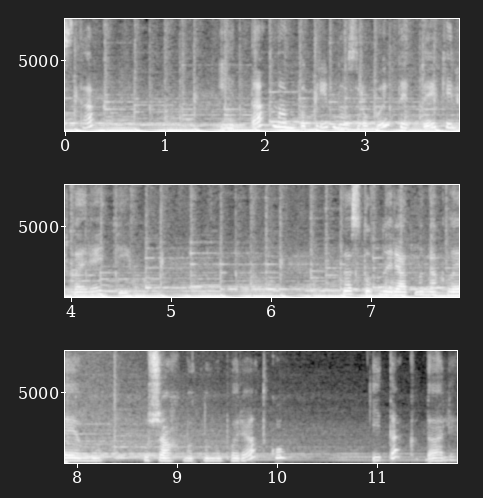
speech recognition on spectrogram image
Ось так. І так нам потрібно зробити декілька рядів. Наступний ряд ми наклеїмо у шахматному порядку і так далі.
